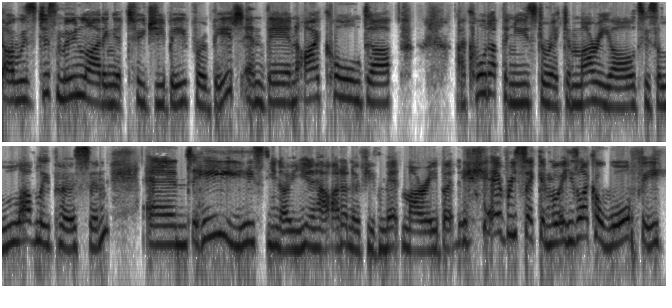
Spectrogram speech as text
I was just moonlighting at 2GB for a bit, and then I called up I called up the news director Murray Olds, who's a lovely person, and he he's you know you know I don't know if you've met Murray, but every second word he's like a wharfie.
